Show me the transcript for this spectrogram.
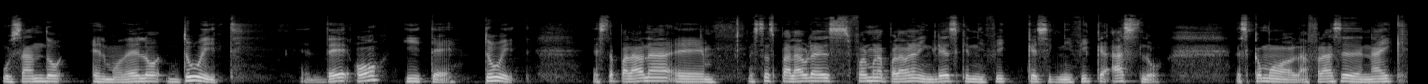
usando el modelo Do It. D-O IT, do it. Esta palabra, eh, estas palabras forman una palabra en inglés que significa, hazlo. Es como la frase de Nike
